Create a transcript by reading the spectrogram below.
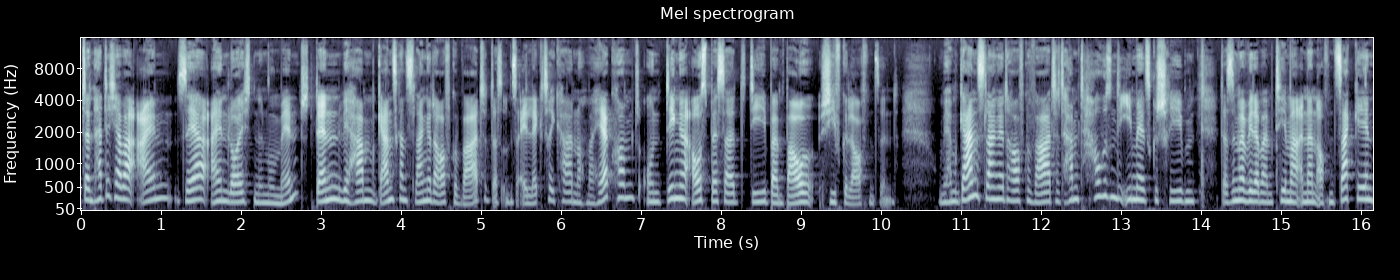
Dann hatte ich aber einen sehr einleuchtenden Moment, denn wir haben ganz, ganz lange darauf gewartet, dass unser Elektriker nochmal herkommt und Dinge ausbessert, die beim Bau schiefgelaufen sind. Und wir haben ganz lange darauf gewartet, haben tausende E-Mails geschrieben. Da sind wir wieder beim Thema anderen auf den Sack gehen.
